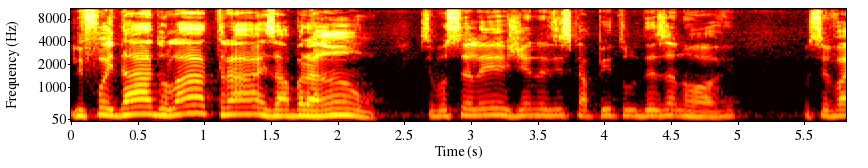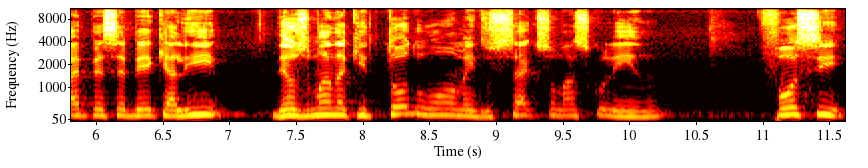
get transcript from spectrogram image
Lhe foi dado lá atrás a Abraão. Se você ler Gênesis capítulo 19, você vai perceber que ali Deus manda que todo homem do sexo masculino fosse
